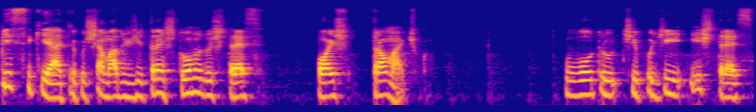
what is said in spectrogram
psiquiátrico chamado de transtorno do estresse pós-traumático. O outro tipo de estresse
